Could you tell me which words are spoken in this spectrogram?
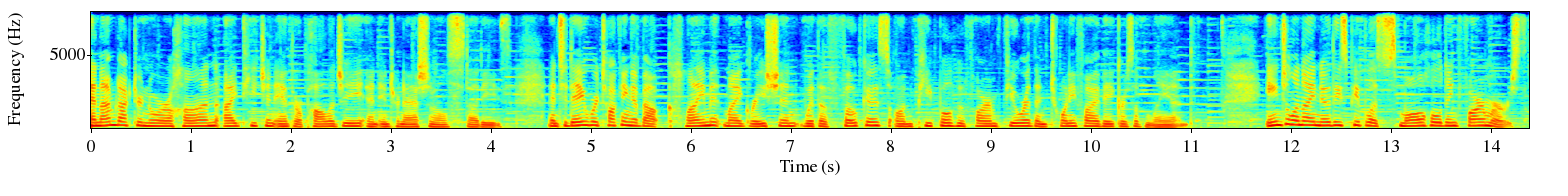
And I'm Dr. Nora Hahn. I teach in anthropology and international studies. And today we're talking about climate migration with a focus on people who farm fewer than 25 acres of land. Angel and I know these people as smallholding farmers,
